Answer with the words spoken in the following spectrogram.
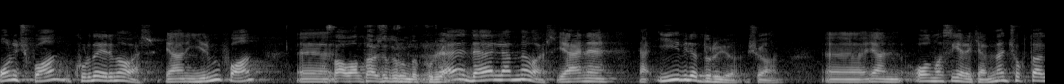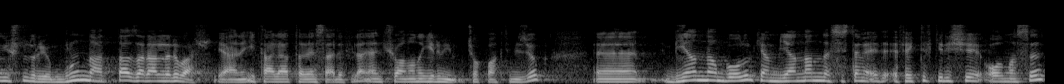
13 puan kurda erime var. Yani 20 puan e, Aslında avantajlı durumda kur yani. Değerlenme var. Yani ya iyi bile duruyor şu an. Ee, yani olması gerekenden çok daha güçlü duruyor. Bunun da hatta zararları var. Yani ithalata vesaire filan. Yani şu an ona girmeyeyim. Çok vaktimiz yok. Ee, bir yandan bu olurken bir yandan da sisteme e- efektif girişi olması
